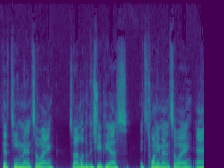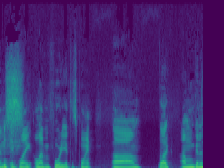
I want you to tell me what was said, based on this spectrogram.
15 minutes away. So I look at the GPS. It's 20 minutes away, and it's like 11:40 at this point. Um, look, I'm gonna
